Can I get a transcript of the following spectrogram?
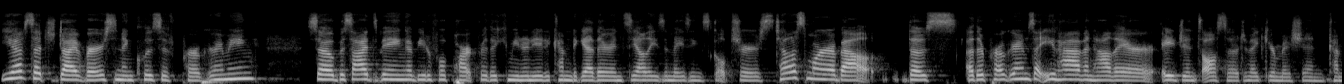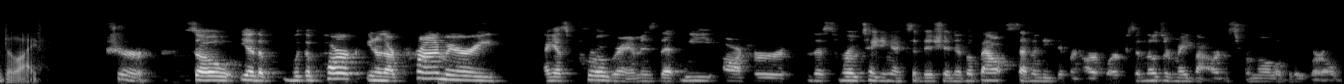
you have such diverse and inclusive programming. So, besides being a beautiful park for the community to come together and see all these amazing sculptures, tell us more about those other programs that you have and how they're agents also to make your mission come to life. Sure. So, yeah, the with the park, you know, our primary, I guess, program is that we offer this rotating exhibition of about 70 different artworks, and those are made by artists from all over the world.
